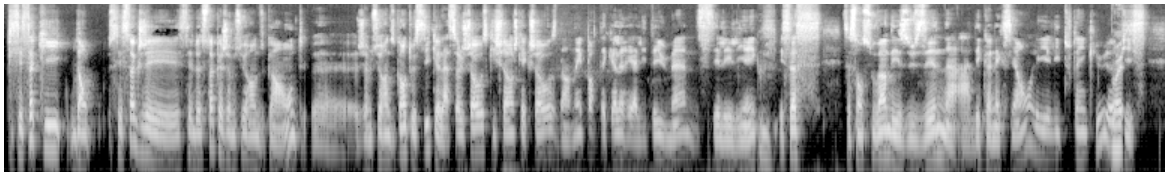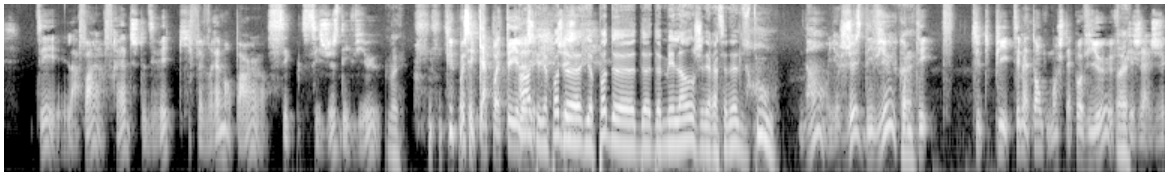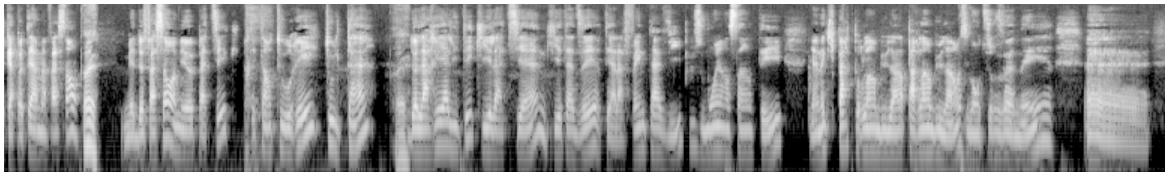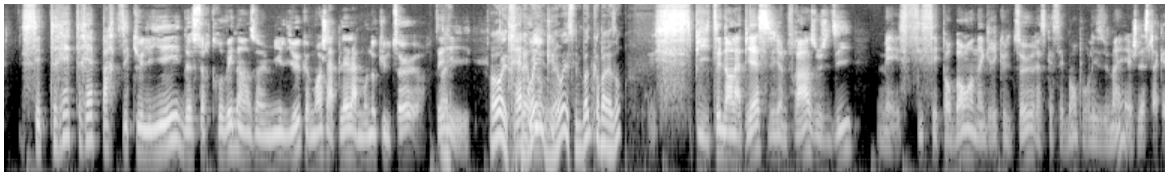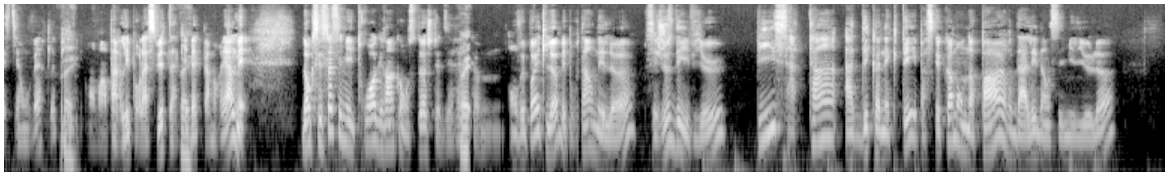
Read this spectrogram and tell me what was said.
Puis c'est ça qui donc c'est ça que j'ai c'est de ça que je me suis rendu compte. Euh, je me suis rendu compte aussi que la seule chose qui change quelque chose dans n'importe quelle réalité humaine, c'est les liens. Mm. Et ça ce sont souvent des usines à, à déconnexion, les, les tout inclus. Là. Puis, tu l'affaire, Fred, je te dirais, qui fait vraiment peur, c'est juste des vieux. Ouais. Moi, c'est capoté. Là. Ah, qu'il n'y a pas, de, il y a pas de, de, de mélange générationnel du tout. Non, il y a juste des vieux. Comme ouais. t'es. Puis, tu sais, mettons que moi, j'étais pas vieux, ouais. que je, je, capotais à ma façon. Ouais. Mais de façon homéopathique, t'es entouré tout le temps Ouais. de la réalité qui est la tienne, qui est à dire, tu es à la fin de ta vie, plus ou moins en santé. Il y en a qui partent pour par l'ambulance, ils vont-tu revenir? Euh, c'est très, très particulier de se retrouver dans un milieu que moi j'appelais la monoculture. Ouais. Oh oui, très monoculture. Oui, oui c'est une bonne comparaison. Puis, tu sais, dans la pièce, il y a une phrase où je dis, mais si c'est pas bon en agriculture, est-ce que c'est bon pour les humains? Et je laisse la question ouverte, là, puis ouais. on va en parler pour la suite à Québec à Montréal, mais donc, c'est ça, c'est mes trois grands constats, je te dirais. Ouais. Comme, on veut pas être là, mais pourtant on est là. C'est juste des vieux. Puis ça tend à déconnecter parce que comme on a peur d'aller dans ces milieux-là,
